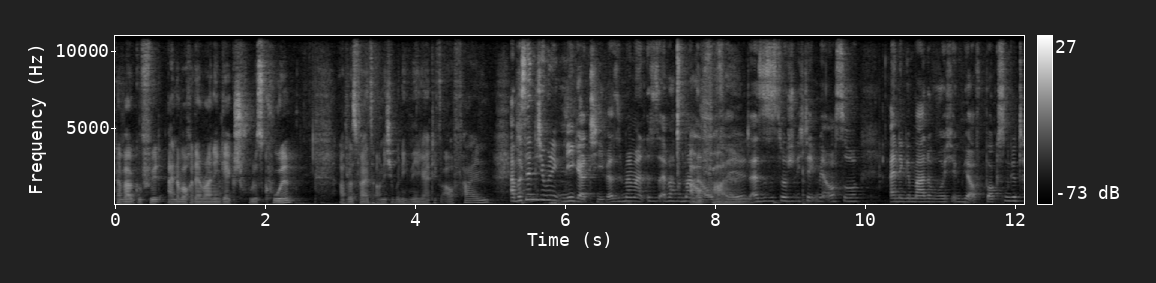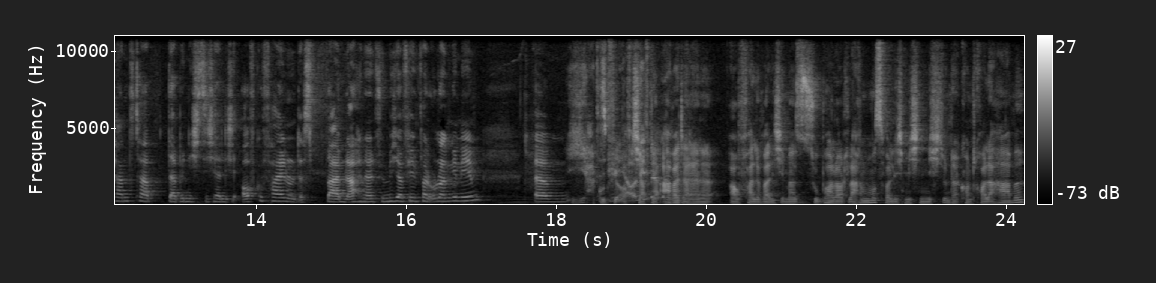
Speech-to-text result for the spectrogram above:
dann war gefühlt eine Woche der Running Gag, schwul ist cool. Aber das war jetzt auch nicht unbedingt negativ auffallen. Aber es ist ja nicht unbedingt negativ. Also ich meine, es ist einfach, wenn man Auffallen. auffällt. Also es ist zum Beispiel, ich denke mir auch so, einige Male, wo ich irgendwie auf Boxen getanzt habe, da bin ich sicherlich aufgefallen und das war im Nachhinein für mich auf jeden Fall unangenehm. Ähm, Ja, gut, wie oft ich auf der Arbeit alleine auffalle, weil ich immer super laut lachen muss, weil ich mich nicht unter Kontrolle habe,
